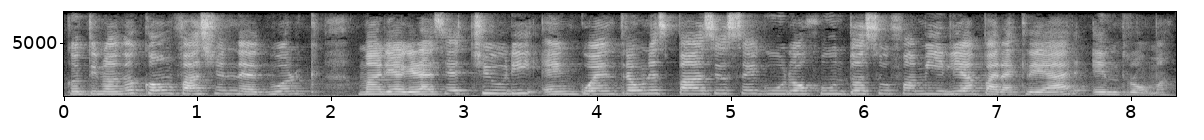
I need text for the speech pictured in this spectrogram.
Continuando con Fashion Network, María Gracia Churi encuentra un espacio seguro junto a su familia para crear en Roma.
